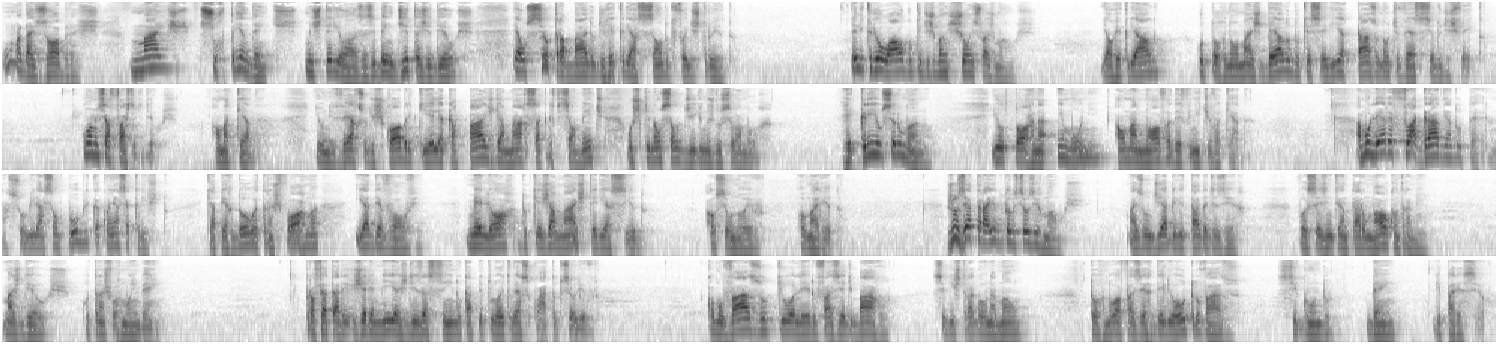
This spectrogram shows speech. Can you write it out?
Uma das obras mais surpreendentes, misteriosas e benditas de Deus é o seu trabalho de recriação do que foi destruído. Ele criou algo que desmanchou em suas mãos e, ao recriá-lo, o tornou mais belo do que seria caso não tivesse sido desfeito. O homem se afasta de Deus. Há uma queda. E o universo descobre que ele é capaz de amar sacrificialmente os que não são dignos do seu amor. Recria o ser humano e o torna imune a uma nova definitiva queda. A mulher é flagrada em adultério. Na sua humilhação pública, conhece a Cristo, que a perdoa, transforma e a devolve, melhor do que jamais teria sido ao seu noivo ou marido. José é traído pelos seus irmãos, mas um dia habilitado a dizer: Vocês intentaram mal contra mim, mas Deus o transformou em bem. O profeta Jeremias diz assim no capítulo 8, verso 4 do seu livro: como o vaso que o oleiro fazia de barro se lhe estragou na mão, tornou a fazer dele outro vaso, segundo bem lhe pareceu.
